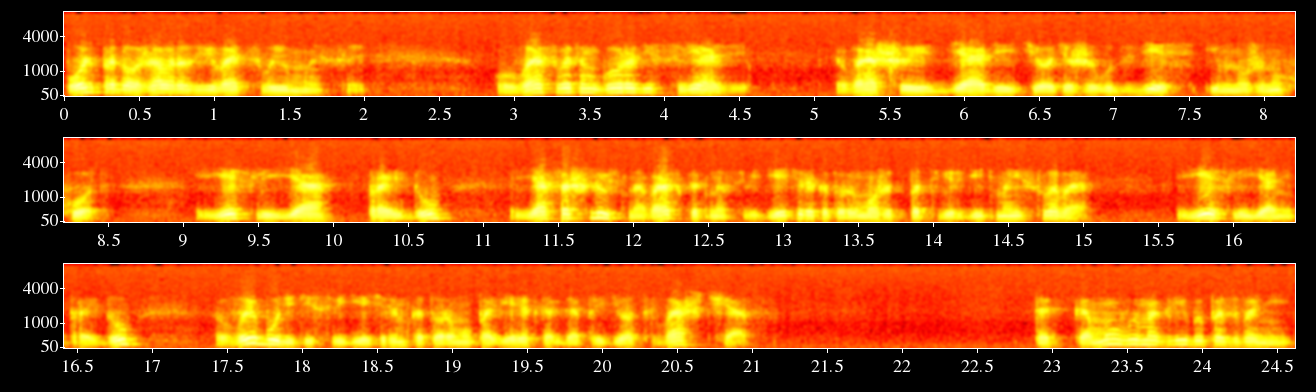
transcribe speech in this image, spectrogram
Поль продолжал развивать свою мысль. «У вас в этом городе связи. Ваши дяди и тети живут здесь, им нужен уход. Если я пройду, я сошлюсь на вас, как на свидетеля, который может подтвердить мои слова. Если я не пройду, — вы будете свидетелем, которому поверят, когда придет ваш час. Так кому вы могли бы позвонить?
